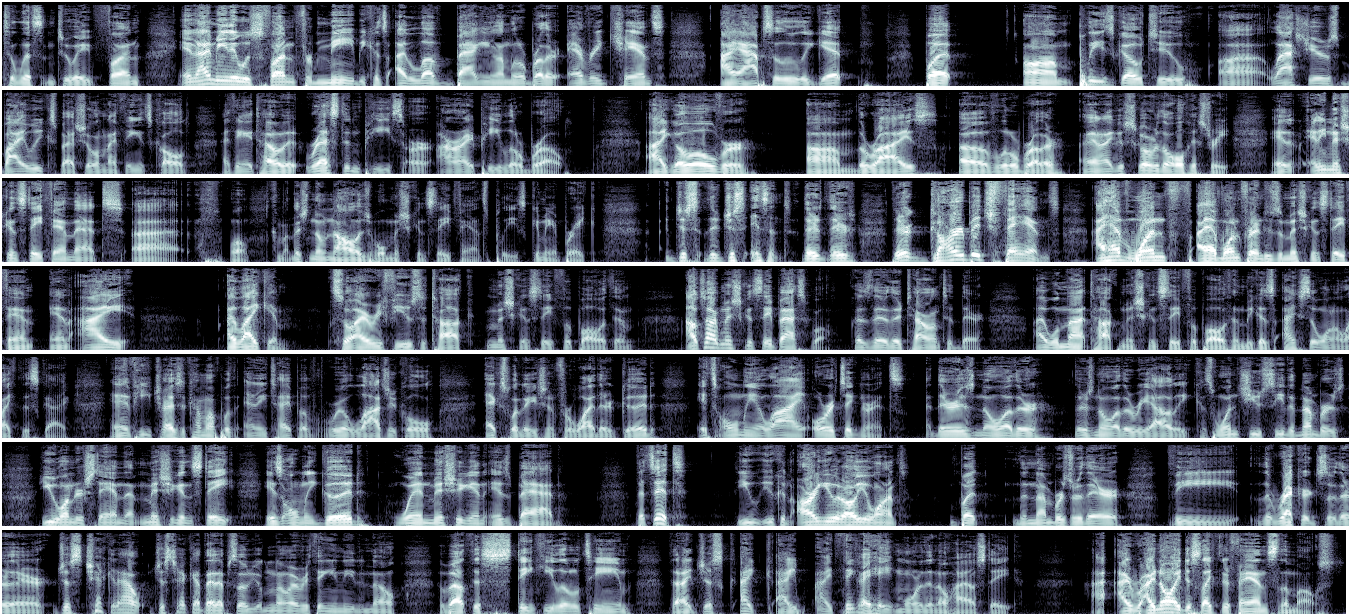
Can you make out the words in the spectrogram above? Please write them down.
to listen to a fun, and I mean it was fun for me because I love bagging on Little Brother every chance I absolutely get. But um, please go to uh, last year's bye week special, and I think it's called, I think I titled it "Rest in Peace" or "R.I.P. Little Bro." I go over um, the rise of Little Brother, and I just go over the whole history. And any Michigan State fan that, uh, well, come on, there's no knowledgeable Michigan State fans. Please give me a break. Just there just isn't. They're they're they're garbage fans. I have one I have one friend who's a Michigan State fan, and I I like him, so I refuse to talk Michigan State football with him. I'll talk Michigan State basketball because they're they're talented there. I will not talk Michigan State football with him because I still want to like this guy. And if he tries to come up with any type of real logical explanation for why they're good, it's only a lie or it's ignorance. There is no other there's no other reality because once you see the numbers, you understand that Michigan State is only good when Michigan is bad. That's it. You you can argue it all you want, but the numbers are there the the records are there there. Just check it out. Just check out that episode. You'll know everything you need to know about this stinky little team that I just I I I think I hate more than Ohio State. I I, I know I dislike their fans the most.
